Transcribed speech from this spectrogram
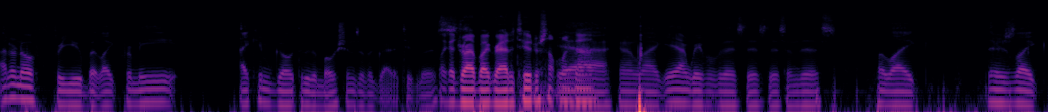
I don't know if for you, but like for me, I can go through the motions of a gratitude list, Like a drive by gratitude or something like that? yeah, kind of like yeah, I'm grateful for this, this, this, and this. But like, there's like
